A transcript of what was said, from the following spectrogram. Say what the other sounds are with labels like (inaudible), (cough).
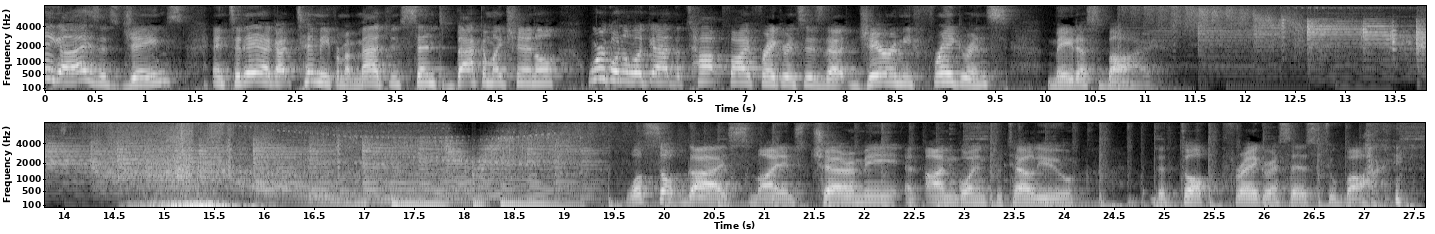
Hey guys, it's James, and today I got Timmy from Imagine Scent back on my channel. We're going to look at the top five fragrances that Jeremy Fragrance made us buy. What's up guys, my name's Jeremy and I'm going to tell you the top fragrances to buy. (laughs)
